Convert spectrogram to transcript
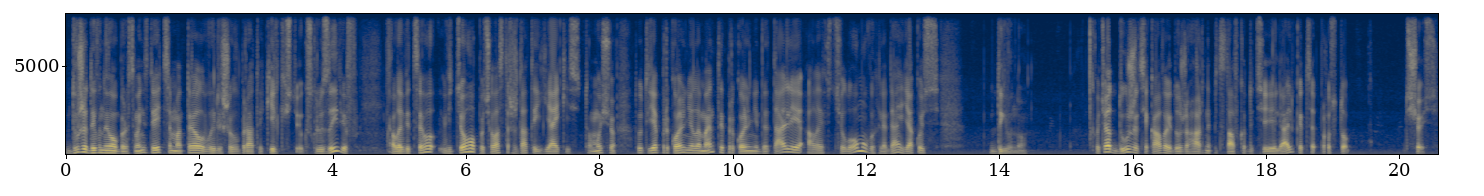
дуже дивний образ. Мені здається, Мател вирішив брати кількістю ексклюзивів, але від цього, від цього почала страждати якість, тому що тут є прикольні елементи, прикольні деталі, але в цілому виглядає якось дивно. Хоча дуже цікава і дуже гарна підставка до цієї ляльки, це просто щось.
